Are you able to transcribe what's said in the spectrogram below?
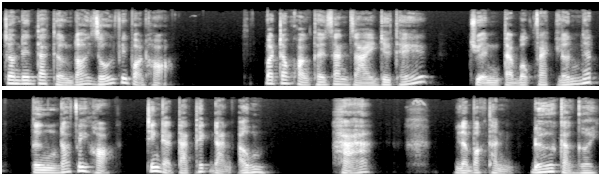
cho nên ta thường nói dối với bọn họ. Mà trong khoảng thời gian dài như thế, chuyện ta bộc phét lớn nhất từng nói với họ chính là ta thích đàn ông." "Hả?" Lâm Bắc Thần đỡ cả người.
